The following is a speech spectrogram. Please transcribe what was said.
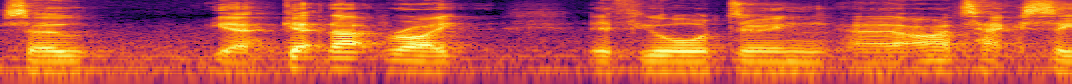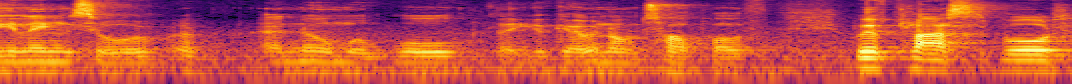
so yeah, get that right if you're doing uh, Artex ceilings or a, a, normal wall that you're going on top of. With plasterboard,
